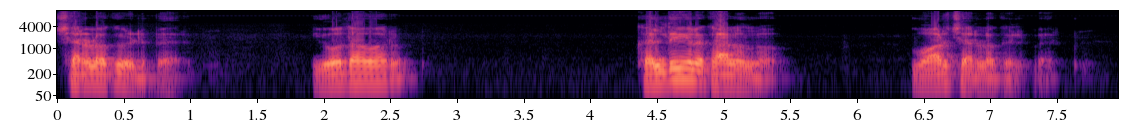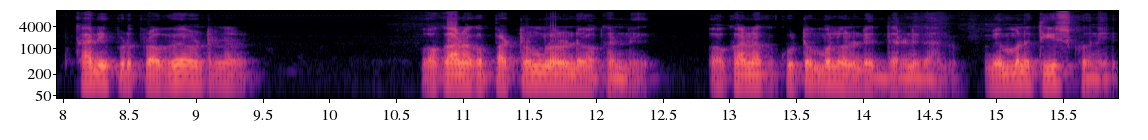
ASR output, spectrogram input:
చెరలోకి వెళ్ళిపోయారు. యోధావారు కల్దీయుల కాలంలో వారు చెరలోకి వెళ్ళిపోయారు. కానీ ఇప్పుడు ప్రభువే ఉంటున్నారు ఒకనొక పట్టణంలో నుండి ఒకరిని ఒకనొక కుటుంబంలో నుండి ఇద్దరిని గాను మిమ్మల్ని తీసుకొని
